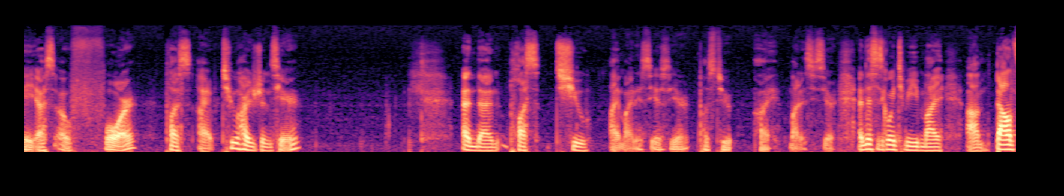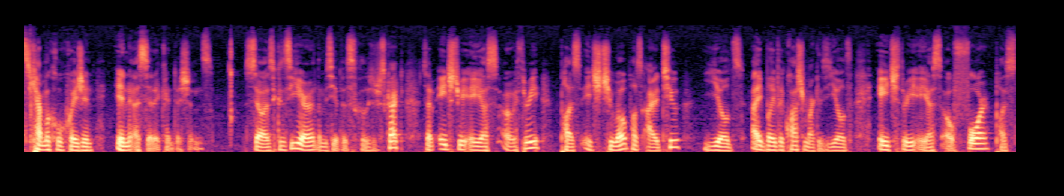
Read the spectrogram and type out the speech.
ASO4 plus I have two hydrogens here and then plus two i minus c is here plus 2 i minus c here. And this is going to be my um, balanced chemical equation in acidic conditions. So as you can see here, let me see if this is correct. So I have H3ASO3 plus H2O plus I2 yields, I believe the question mark is yields H3ASO4 plus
